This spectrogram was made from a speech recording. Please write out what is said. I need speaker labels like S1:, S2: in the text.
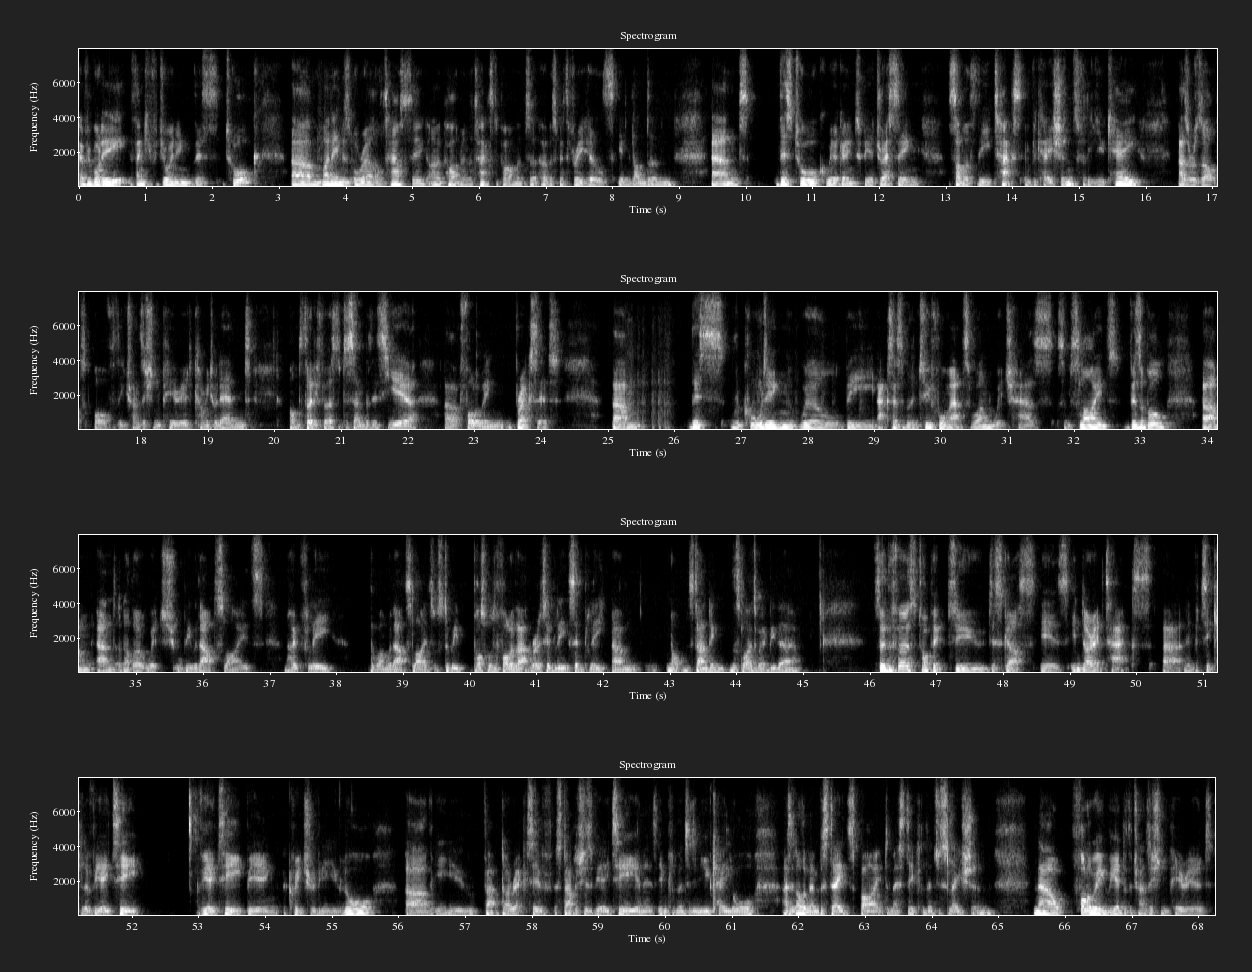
S1: everybody. Thank you for joining this talk. Um, my name is Aurel Tausig. I'm a partner in the tax department at Herbert Smith Freehills in London. And this talk, we are going to be addressing some of the tax implications for the UK as a result of the transition period coming to an end on the 31st of December this year uh, following Brexit. Um, this recording will be accessible in two formats, one which has some slides visible um, and another which will be without slides and hopefully the one without slides will still be possible to follow that relatively simply, um, notwithstanding the slides won't be there. So the first topic to discuss is indirect tax, uh, and in particular VAT. VAT being a creature of EU law, uh, the EU VAT directive establishes VAT and is implemented in UK law, as in other member states, by domestic legislation. Now, following the end of the transition period,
